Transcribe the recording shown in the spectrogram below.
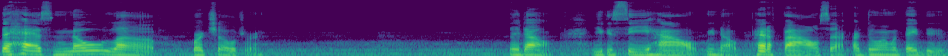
that has no love for children. They don't. You can see how, you know, pedophiles are, are doing what they do.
